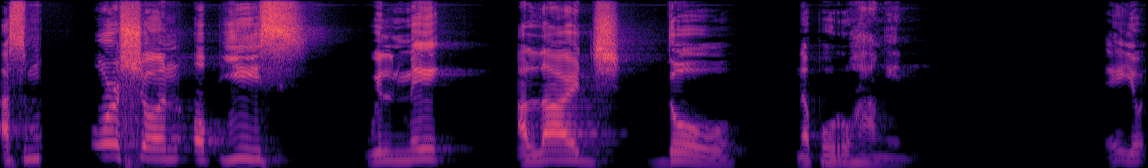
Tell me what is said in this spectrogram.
a small portion of yeast will make a large dough na puro hangin. Eh, yun,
